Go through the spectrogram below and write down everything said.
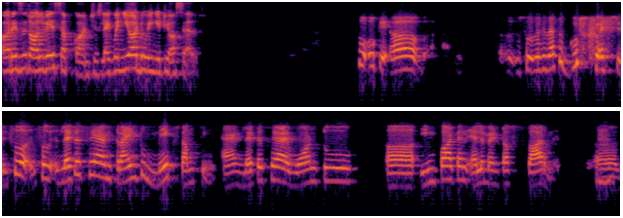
or is it always subconscious like when you're doing it yourself? So okay uh, so that's a good question. So so let us say i'm trying to make something and let us say i want to uh, impart an element of sourness mm.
